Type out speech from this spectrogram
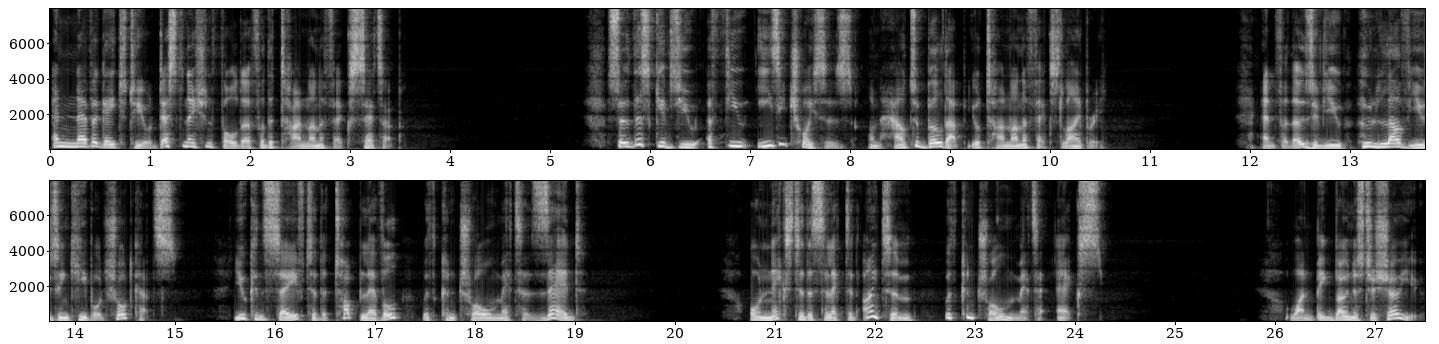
and navigate to your destination folder for the timeline effects setup. So this gives you a few easy choices on how to build up your timeline effects library. And for those of you who love using keyboard shortcuts, you can save to the top level with Ctrl Meta Z, or next to the selected item with Ctrl Meta X. One big bonus to show you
